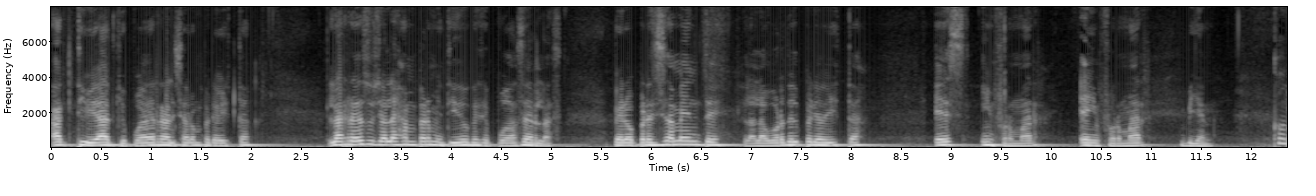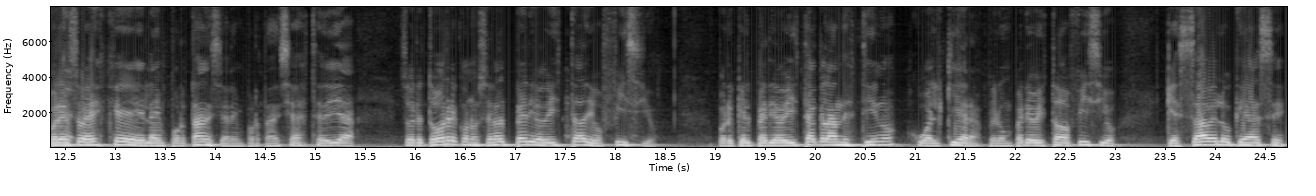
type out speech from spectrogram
actividad que pueda realizar un periodista, las redes sociales han permitido que se pueda hacerlas. Pero precisamente la labor del periodista es informar e informar bien. Por eso es que la importancia, la importancia de este día, sobre todo reconocer al periodista de oficio, porque el periodista clandestino cualquiera, pero un periodista de oficio que sabe lo que hace,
